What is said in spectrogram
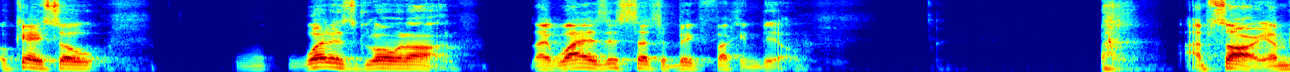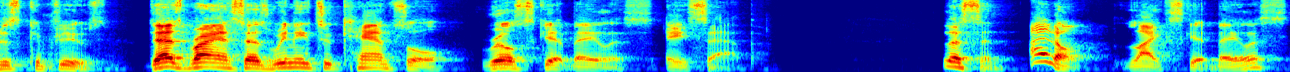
Okay, so what is going on? Like, why is this such a big fucking deal? I'm sorry, I'm just confused. Dez Bryant says we need to cancel real Skip Bayless ASAP. Listen, I don't like Skip Bayless.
